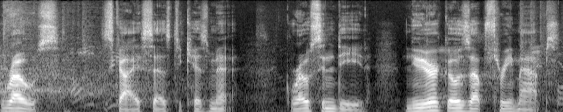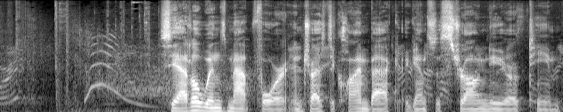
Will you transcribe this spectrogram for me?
Gross, Skyz says to Kismet. Gross indeed. New York goes up three maps. Seattle wins map 4 and tries to climb back against a strong New York team.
